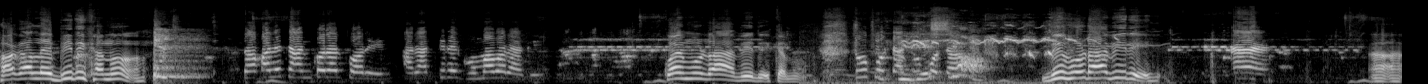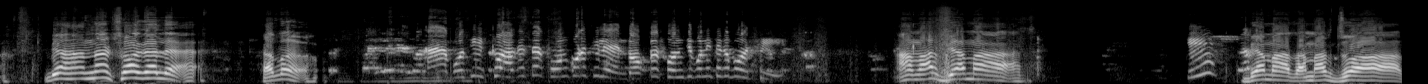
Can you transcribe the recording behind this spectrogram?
সকালে বিড়ি খামো। সকালে চান করার পরে আর রাত্রিরে ঘুমাবার আগে। কয় মুড়া বিড়ি খামো? দু ফোঁটা দু ফোঁটা। দুই ফোঁটা বিড়ি? হ্যাঁ। বেহানা সকালে। হ্যালো। হ্যাঁ বলছি একটু আগে স্যার ফোন করেছিলেন ডক্টর সঞ্জীবনী থেকে বলছি। আমার বেমার। কি? বেমার আমার জ্বর।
